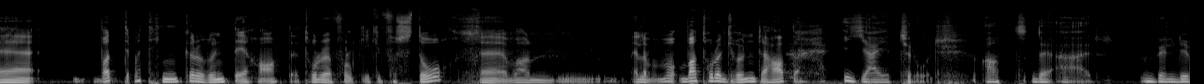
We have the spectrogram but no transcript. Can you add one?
Eh, hva, hva tenker du rundt det hatet? Tror du at folk ikke forstår eh, hva Eller hva, hva tror du er grunnen til hatet? Jeg tror at det er veldig,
